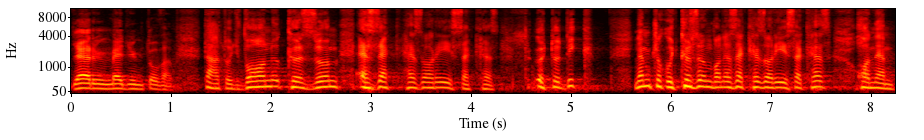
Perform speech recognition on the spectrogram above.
gyerünk, megyünk tovább. Tehát, hogy van közöm ezekhez a részekhez. Ötödik, nem csak, hogy közöm van ezekhez a részekhez, hanem,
